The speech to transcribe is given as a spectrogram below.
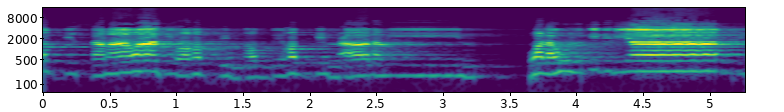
رب السماوات ورب الأرض رب العالمين. وله الكبرياء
